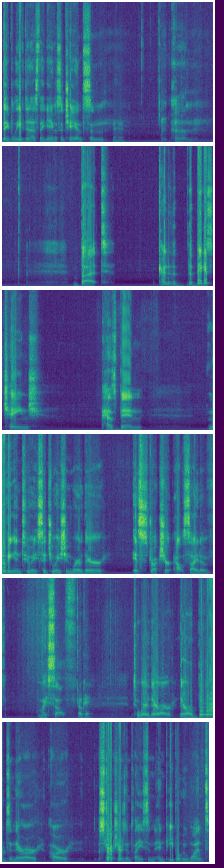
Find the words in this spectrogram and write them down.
they believed in us. They gave us a chance, and um, but kind of the the biggest change has been moving into a situation where there is structure outside of myself Okay. to where there are there are boards and there are are structures in place and, and people who want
